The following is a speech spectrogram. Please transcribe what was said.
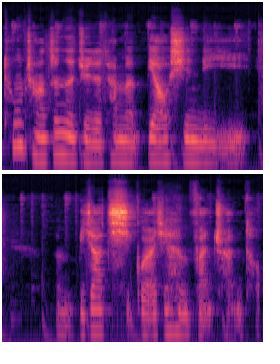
通常真的觉得他们标新立异，嗯，比较奇怪，而且很反传统。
